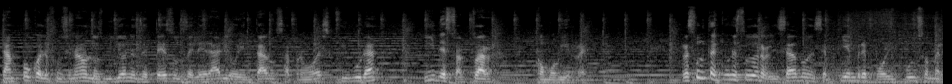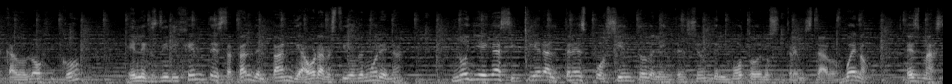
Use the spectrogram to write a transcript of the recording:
Tampoco le funcionaron los millones de pesos del erario orientados a promover su figura y de su actuar como virrey. Resulta que un estudio realizado en septiembre por Impulso Mercadológico, el exdirigente estatal del PAN y ahora vestido de morena, no llega siquiera al 3% de la intención del voto de los entrevistados. Bueno, es más,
